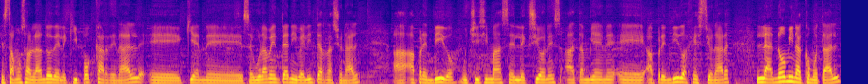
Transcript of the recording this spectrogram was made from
Estamos hablando del equipo Cardenal, quien seguramente a nivel internacional ha aprendido muchísimas lecciones, ha también eh, aprendido a gestionar la nómina como tal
